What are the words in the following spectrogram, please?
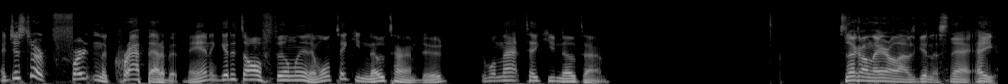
and just start farting the crap out of it, man, and get it to all fill in. It won't take you no time, dude. It will not take you no time. Snuck on the air while I was getting a snack. Hey,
